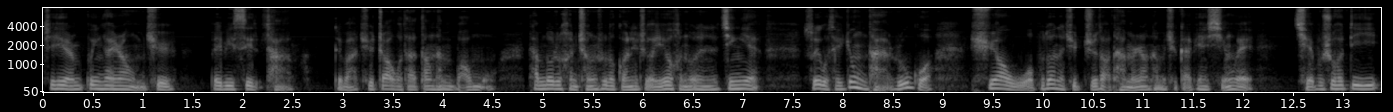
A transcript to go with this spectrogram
这些人不应该让我们去 babysit 他，对吧？去照顾他，当他们保姆，他们都是很成熟的管理者，也有很多人的经验，所以我才用他。如果需要我不断的去指导他们，让他们去改变行为，且不说第一，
